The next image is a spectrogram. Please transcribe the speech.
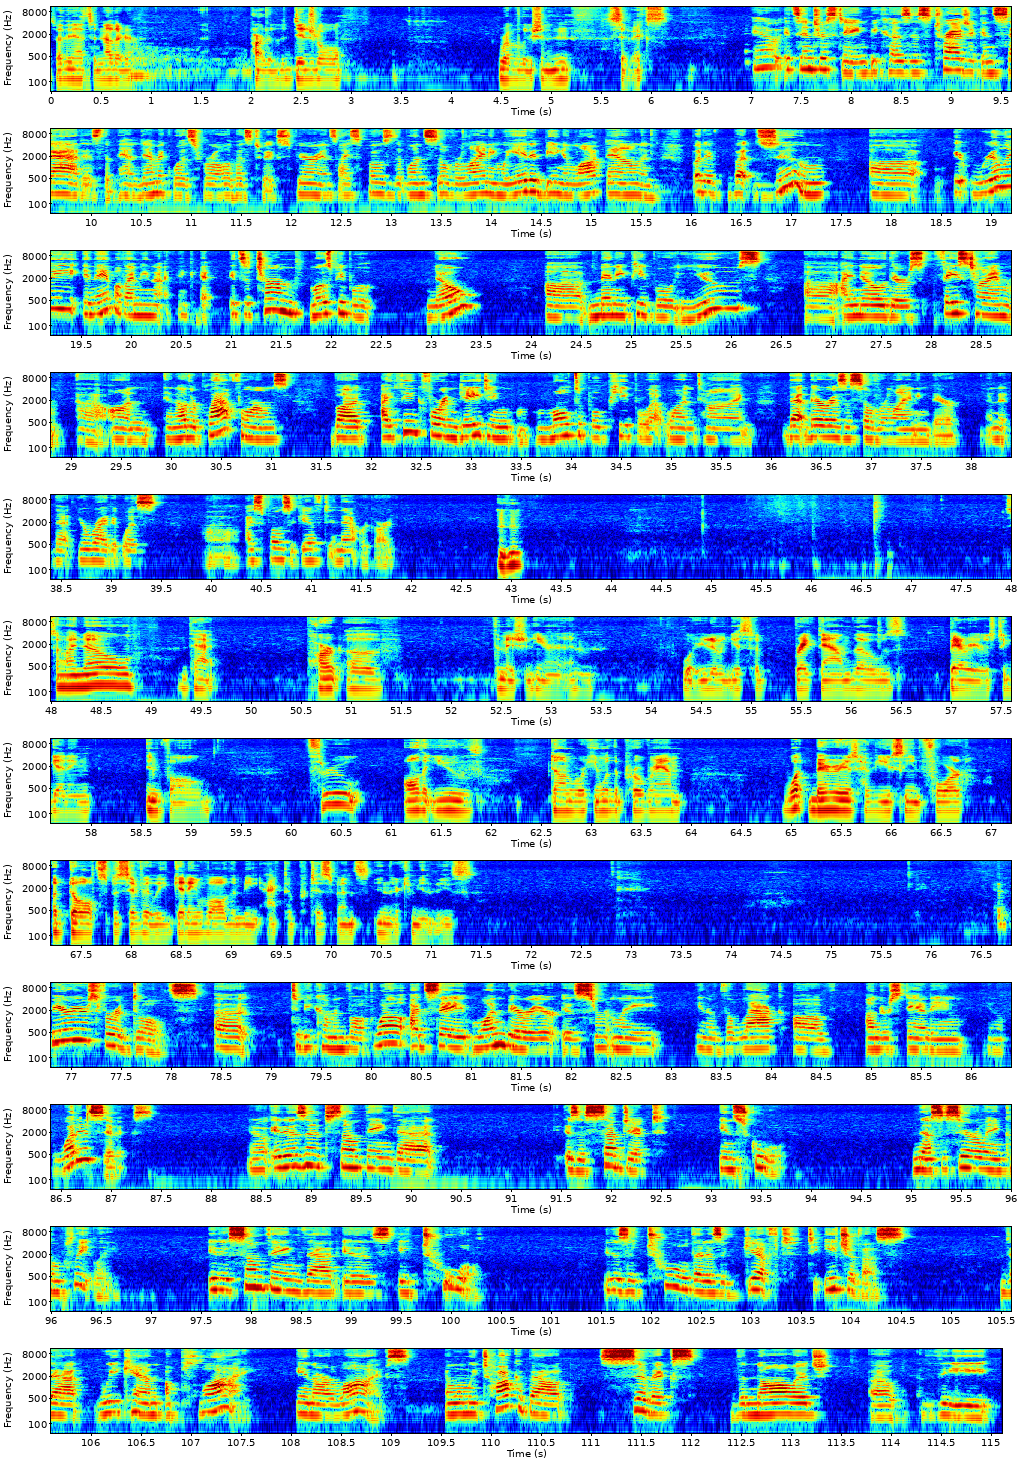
So i think that's another part of the digital revolution in civics you know, it's interesting because as tragic and sad as the pandemic was for all of us to experience, I suppose the one silver lining we hated being in lockdown, and but if but Zoom, uh, it really enabled. I mean, I think it, it's a term most people know, uh, many people use. Uh, I know there's FaceTime uh, on and other platforms, but I think for engaging multiple people at one time that there is a silver lining there, and it, that you're right. It was, uh, I suppose, a gift in that regard. Mm-hmm. So I know that part of the mission here and what you're doing is to break down those barriers to getting involved through all that you've done working with the program what barriers have you seen for adults specifically getting involved and being active participants in their communities? Barriers for adults uh, to become involved. Well, I'd say one barrier is certainly, you know, the lack of understanding, you know, what is civics? You know, it isn't something that is a subject in school necessarily and completely. It is something that is a tool. It is a tool that is a gift to each of us that we can apply in our lives. And when we talk about civics, the knowledge, uh, the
